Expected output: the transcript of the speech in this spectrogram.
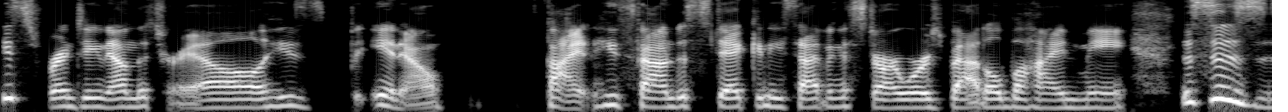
He's sprinting down the trail he's you know fine he's found a stick and he's having a star wars battle behind me. This is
